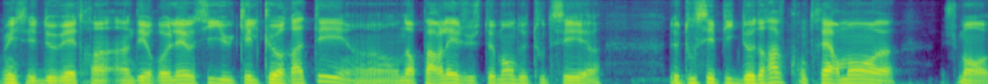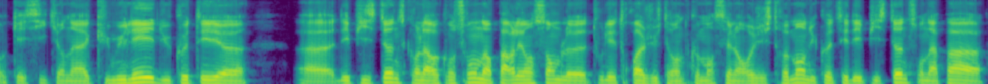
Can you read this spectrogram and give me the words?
Oui, c'est devait être un, des relais aussi. Il y a eu quelques ratés. Hein. On en parlait justement de toutes ces, de tous ces pics de draft, contrairement, euh, justement, Casey qui en a accumulé du côté. Euh, euh, des Pistons, quand la reconstruction, on en parlait ensemble tous les trois juste avant de commencer l'enregistrement. Du côté des Pistons, on n'a pas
